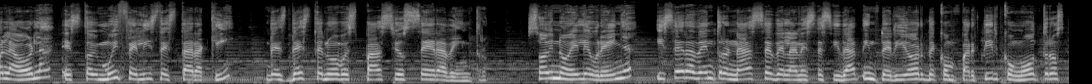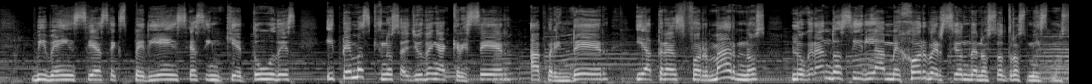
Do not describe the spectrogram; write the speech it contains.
Hola, hola, estoy muy feliz de estar aquí desde este nuevo espacio Ser Adentro. Soy Noelia Ureña y Ser Adentro nace de la necesidad interior de compartir con otros vivencias, experiencias, inquietudes y temas que nos ayuden a crecer, aprender y a transformarnos, logrando así la mejor versión de nosotros mismos.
